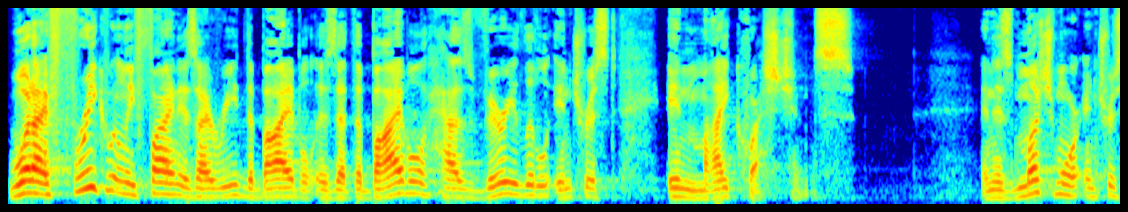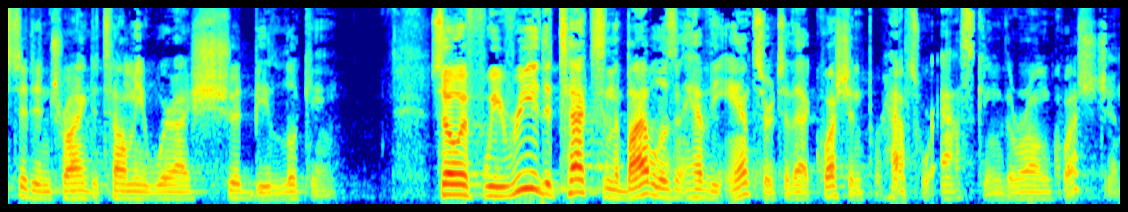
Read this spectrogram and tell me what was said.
What I frequently find as I read the Bible is that the Bible has very little interest in my questions and is much more interested in trying to tell me where I should be looking. So if we read the text and the Bible doesn't have the answer to that question, perhaps we're asking the wrong question.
